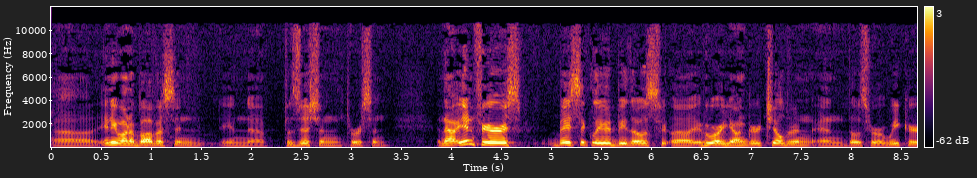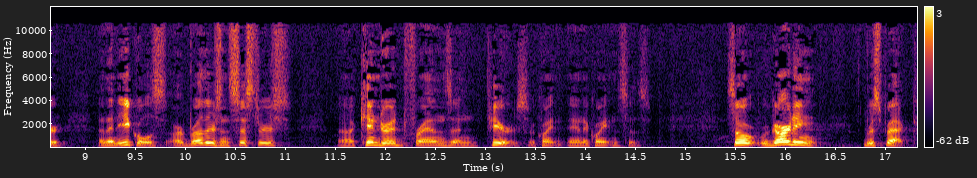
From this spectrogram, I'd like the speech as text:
uh, anyone above us in, in uh, position, person. And now, inferiors basically would be those who, uh, who, are younger, children, and those who are weaker. And then equals are brothers and sisters, uh, kindred, friends, and peers acquaint- and acquaintances. So, regarding respect,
